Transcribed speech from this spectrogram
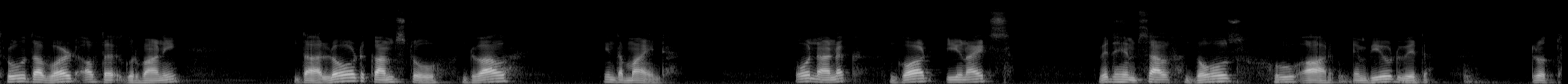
Through the word of the Gurbani, the Lord comes to dwell in the mind. O Nanak, God unites with himself those who are imbued with truth.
